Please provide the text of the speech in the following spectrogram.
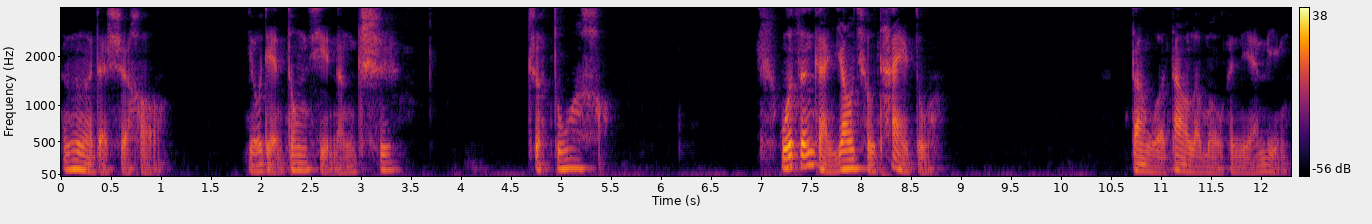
饿的时候。有点东西能吃，这多好！我怎敢要求太多？当我到了某个年龄，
